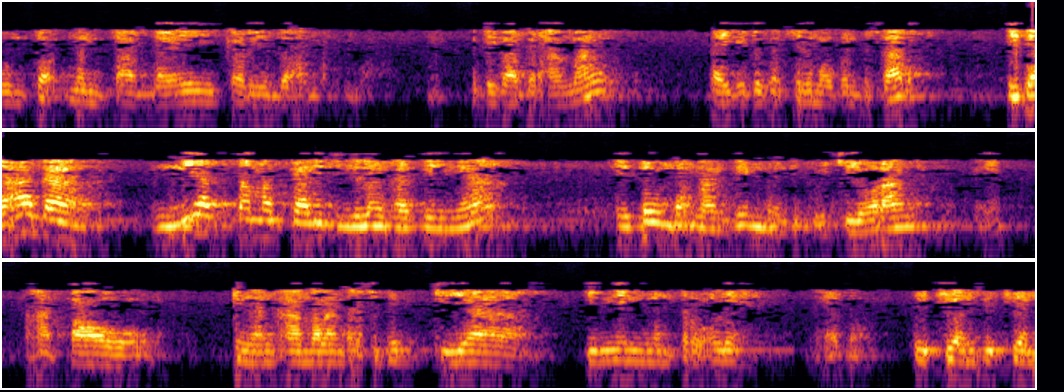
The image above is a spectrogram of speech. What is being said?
untuk mencapai keridhaan Allah. Ketika beramal, baik itu kecil maupun besar, tidak ada niat sama sekali di dalam hatinya itu untuk nanti dipuji orang ya, atau dengan amalan tersebut dia ingin memperoleh ya, tujuan-tujuan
